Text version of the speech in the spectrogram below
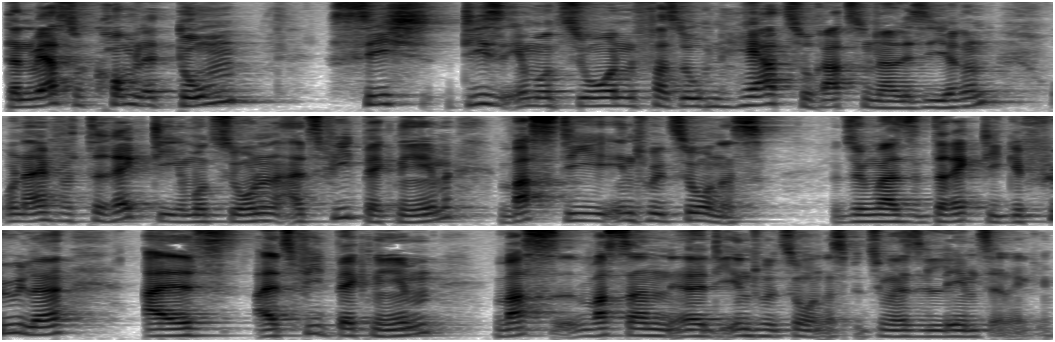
dann wärst du komplett dumm, sich diese Emotionen versuchen herzurationalisieren und einfach direkt die Emotionen als Feedback nehmen, was die Intuition ist. Beziehungsweise direkt die Gefühle als, als Feedback nehmen, was, was dann äh, die Intuition ist, beziehungsweise die Lebensenergie.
